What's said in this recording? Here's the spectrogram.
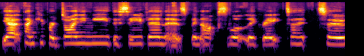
Yeah, thank you for joining me this evening. It's been absolutely great to to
